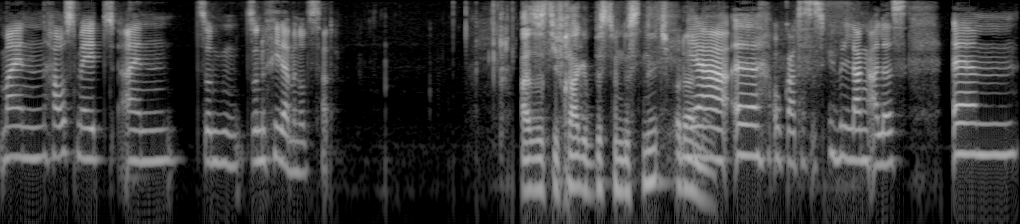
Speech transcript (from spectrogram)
mein Housemate ein, so, ein, so eine Feder benutzt hat. Also ist die Frage, bist du eine Snitch oder? Ja, äh, oh Gott, das ist übel lang alles. Ähm,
